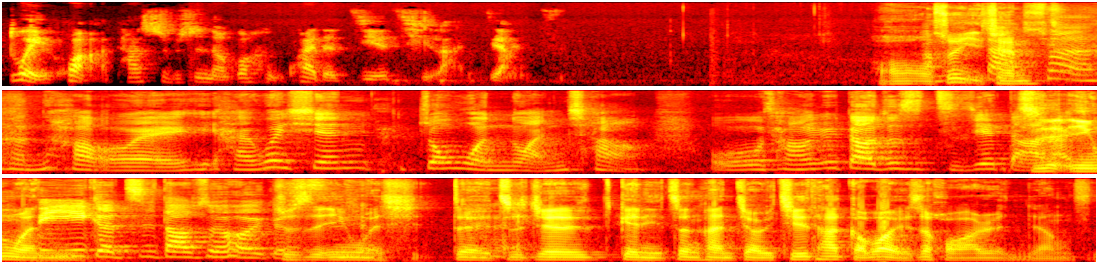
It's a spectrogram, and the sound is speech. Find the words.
对话，他是不是能够很快的接起来这样子？哦，所以以前算很好哎、欸，还会先中文暖场。我我常常遇到就是直接打直接英文，第一个字到最后一个就是英文系，对，直接给你震撼教育。其实他搞不好也是华人这样子，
